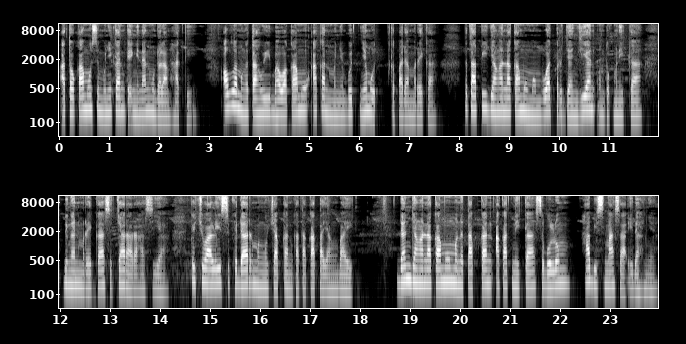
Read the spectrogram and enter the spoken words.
atau kamu sembunyikan keinginanmu dalam hati. Allah mengetahui bahwa kamu akan menyebut-nyebut kepada mereka, tetapi janganlah kamu membuat perjanjian untuk menikah dengan mereka secara rahasia, kecuali sekedar mengucapkan kata-kata yang baik. Dan janganlah kamu menetapkan akad nikah sebelum habis masa idahnya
